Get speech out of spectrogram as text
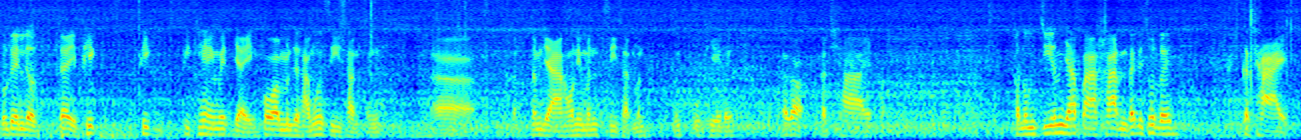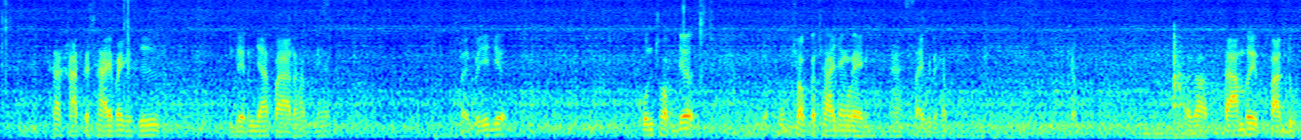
ลุงเด่นเลือกได้พริกพริกพริกแห้งเม็ดใหญ่เพราะว่ามันจะทำให้สีสันของอน้ำยาของนี่มันสีสันมันมันโอเคเลย แล้วก็กระชายครับขนมจีนน้ำยาปลาคันได้ที่สุดเลย กระชาย ถ้าขาดกระชายไปก็คือเดือนน้ำยาปลานะครับนี่ครับใส่ไปเยอะๆคนชอบเยอะ ผมชอบกระชายอย่างแรงอะใส่ไปเลยครับครับ แล้วก็ตามด้วยปลาดุก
